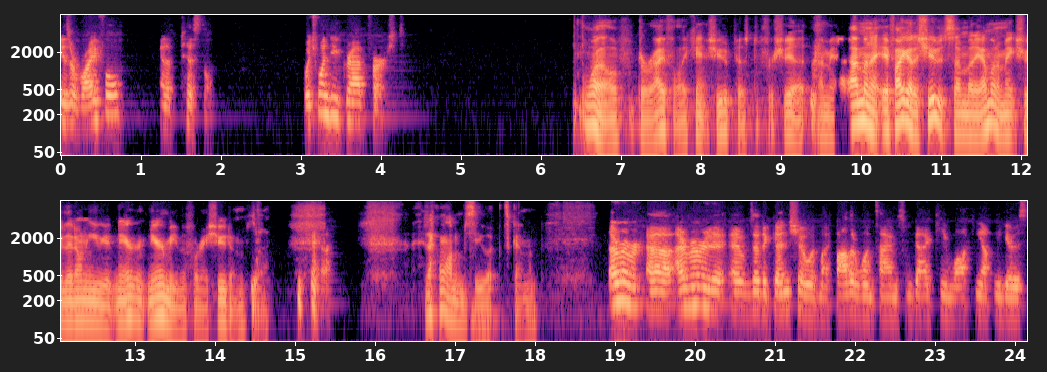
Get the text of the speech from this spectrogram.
is a rifle and a pistol. Which one do you grab first? Well, the rifle, I can't shoot a pistol for shit. I mean, I'm gonna if I got to shoot at somebody, I'm gonna make sure they don't even get near near me before I shoot them. So Yeah. I don't want them to see what's coming. I remember. Uh, I remember I was at a gun show with my father one time. Some guy came walking up and he goes,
